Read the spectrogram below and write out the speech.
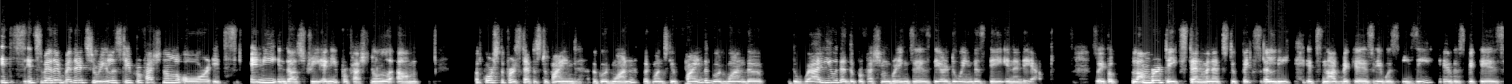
it's it's whether whether it's a real estate professional or it's any industry any professional um, of course, the first step is to find a good one. But once you find the good one, the, the value that the professional brings is they are doing this day in and day out. So if a plumber takes 10 minutes to fix a leak, it's not because it was easy. It was because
